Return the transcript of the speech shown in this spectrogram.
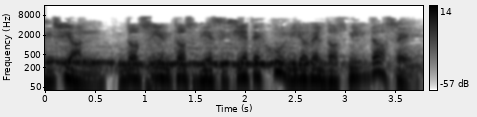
Edición, 217 julio del 2012.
